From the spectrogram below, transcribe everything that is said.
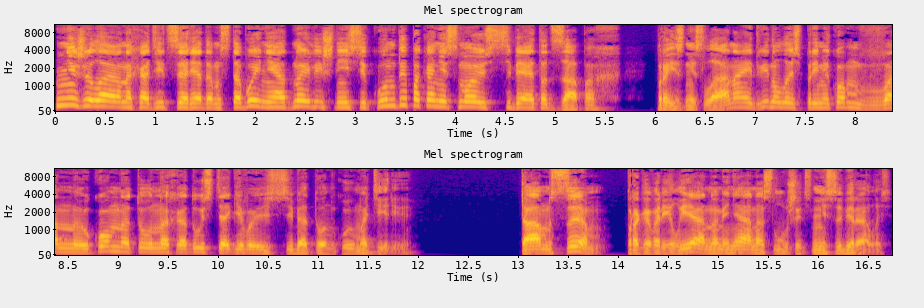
«Не желаю находиться рядом с тобой ни одной лишней секунды, пока не смою с себя этот запах», произнесла она и двинулась прямиком в ванную комнату, на ходу стягивая с себя тонкую материю. «Там Сэм», — проговорил я, но меня она слушать не собиралась.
